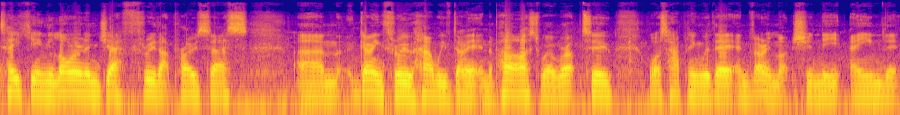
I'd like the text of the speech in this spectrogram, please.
taking Lauren and Jeff through that process, um, going through how we've done it in the past, where we're up to, what's happening with it, and very much in the aim that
